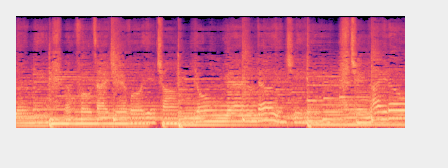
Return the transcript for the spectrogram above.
了你，能否再借过一场永远的运气？亲爱的我。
